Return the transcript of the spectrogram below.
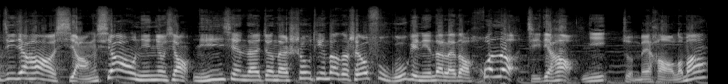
集结号，想笑您就笑。您现在正在收听到的是由复古给您带来的欢乐集结号，你准备好了吗？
